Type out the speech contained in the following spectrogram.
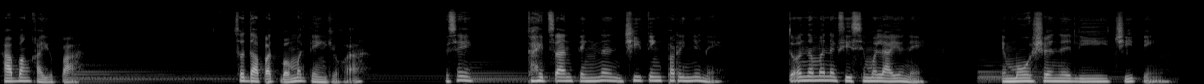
habang kayo pa. So dapat ba mag-thank you ka? Kasi kahit saan tingnan, cheating pa rin yun eh. Doon naman nagsisimula yun eh. Emotionally cheating.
